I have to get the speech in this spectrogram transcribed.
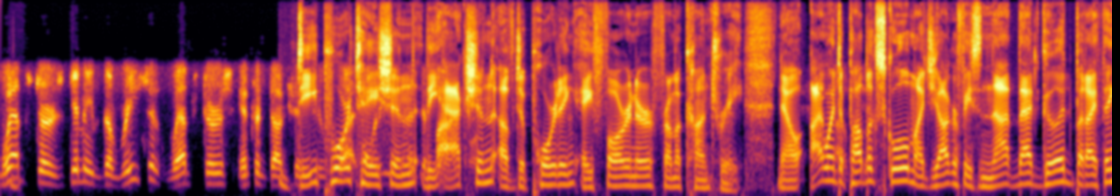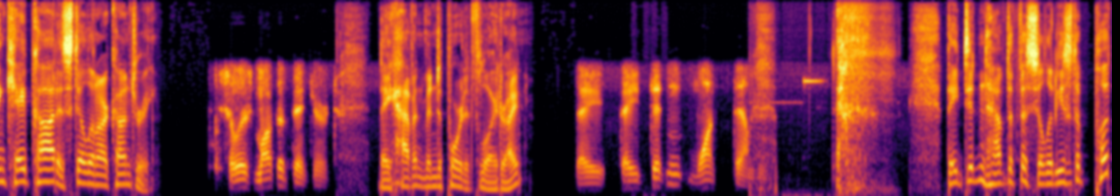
Webster's, give me the recent Webster's introduction. Deportation, the action of deporting a foreigner from a country. Now, I went to public school. My geography's not that good, but I think Cape Cod is still in our country. So is Martha Vineyard. They haven't been deported, Floyd, right? They they didn't want them. They didn't have the facilities to put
